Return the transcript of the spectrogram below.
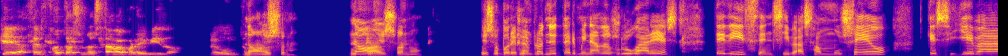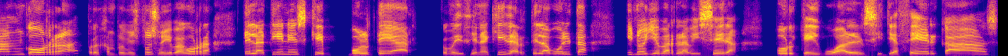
que, hacer fotos no estaba prohibido, pregunto. No, eso no. No, eso no. Eso, por ejemplo, en determinados lugares te dicen, si vas a un museo, que si llevan gorra, por ejemplo, mi esposo lleva gorra, te la tienes que voltear, como dicen aquí, darte la vuelta y no llevar la visera, porque igual si te acercas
